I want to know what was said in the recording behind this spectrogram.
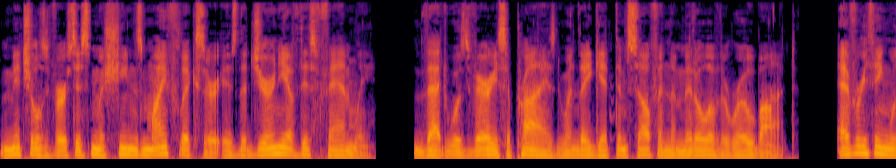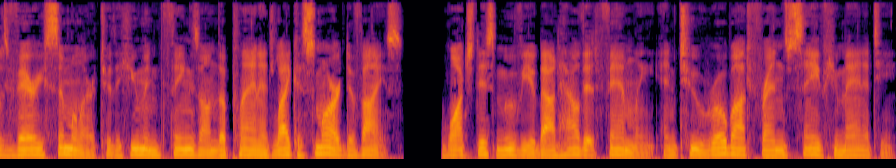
Mitchells vs. Machines MyFlixer is the journey of this family. That was very surprised when they get themselves in the middle of the robot. Everything was very similar to the human things on the planet like a smart device. Watch this movie about how that family and two robot friends save humanity.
